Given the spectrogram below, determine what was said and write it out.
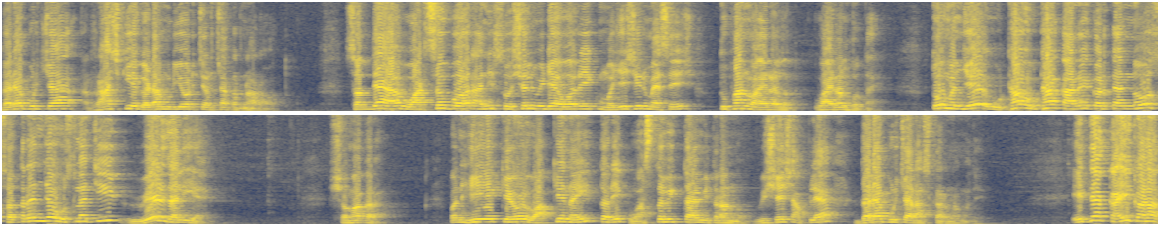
दर्यापूरच्या राजकीय घडामोडीवर चर्चा करणार आहोत. सध्या व्हॉट्सअपवर आणि सोशल मीडियावर एक मजेशीर मेसेज तुफान व्हायरल व्हायरल होत आहे. तो म्हणजे उठा उठा कार्यकर्त्यांनो सतरंजा उचलाची वेळ झाली आहे. क्षमा करा. पण ही एक केवळ वाक्य नाही तर एक वास्तविकता आहे मित्रांनो विशेष आपल्या दर्यापूरच्या राजकारणामध्ये. येत्या काही काळात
